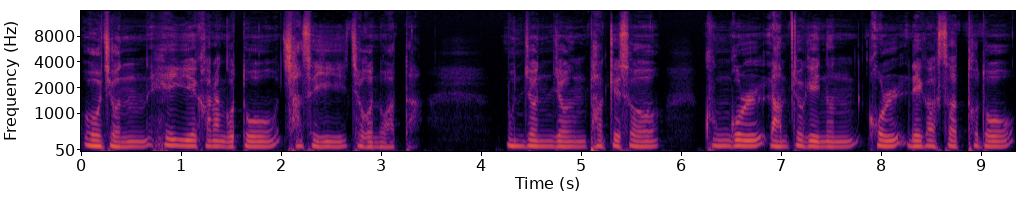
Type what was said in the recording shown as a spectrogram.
어전 회의에 관한 것도 자세히 적어 놓았다. 문전전 밖에서 궁골 남쪽에 있는 골 내각사터도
